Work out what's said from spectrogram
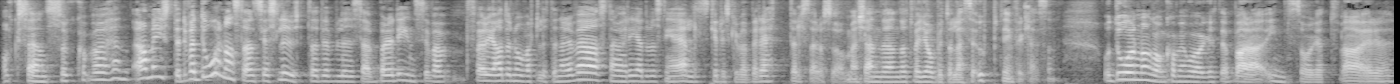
och sen så kom vad hände? Ja men just det, det var då någonstans jag slutade bli så här, började inse vad, för jag hade nog varit lite nervös när jag var redovisningar, jag älskade att skriva berättelser och så, men kände ändå att det var jobbigt att läsa upp det inför klassen. Och då någon gång kom jag ihåg att jag bara insåg att vad är det,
